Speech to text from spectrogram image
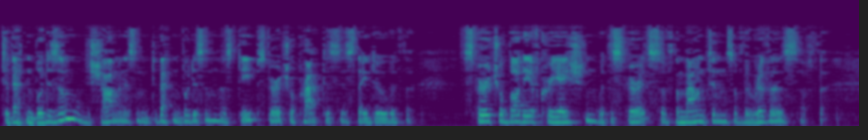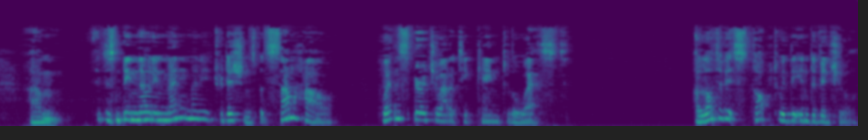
Tibetan Buddhism and shamanism, Tibetan Buddhism, those deep spiritual practices they do with the spiritual body of creation, with the spirits of the mountains, of the rivers, of the um, it has been known in many, many traditions, but somehow, when spirituality came to the West, a lot of it stopped with the individual.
